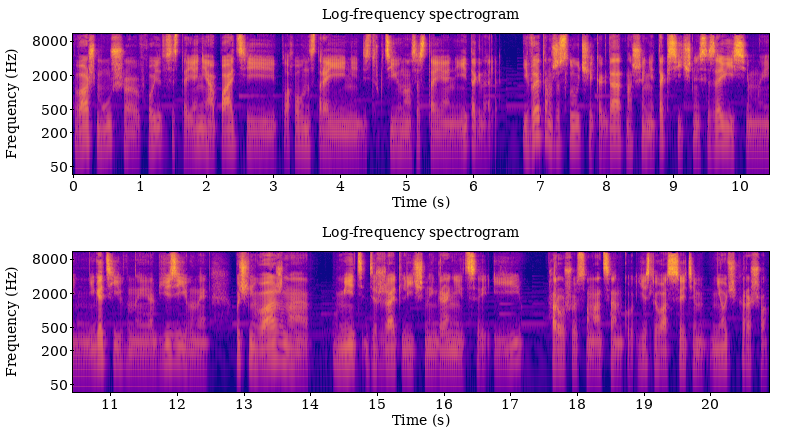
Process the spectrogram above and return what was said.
ваш муж э, входит в состояние апатии, плохого настроения, деструктивного состояния и так далее. И в этом же случае, когда отношения токсичные, созависимые, негативные, абьюзивные, очень важно уметь держать личные границы и хорошую самооценку. Если у вас с этим не очень хорошо,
